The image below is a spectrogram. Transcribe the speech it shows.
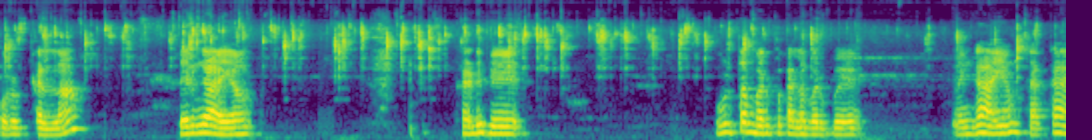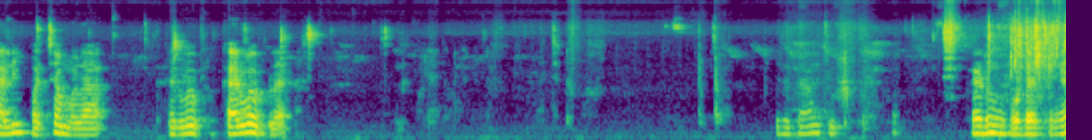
பொருட்கள்லாம் பெருங்காயம் கடுகு உளுத்தம்பருப்பு கடலப்பருப்பு வெங்காயம் தக்காளி பச்சை மிளகா கருவேப்பிலை கருவேப்பிலை இது தாளிச்சு கடுகு போட்டாச்சுங்க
